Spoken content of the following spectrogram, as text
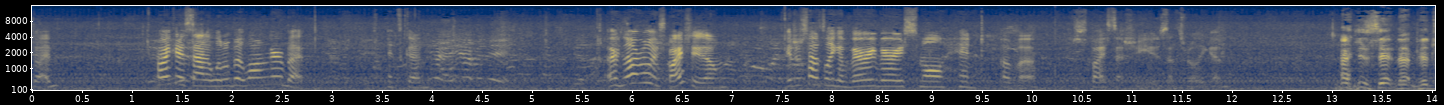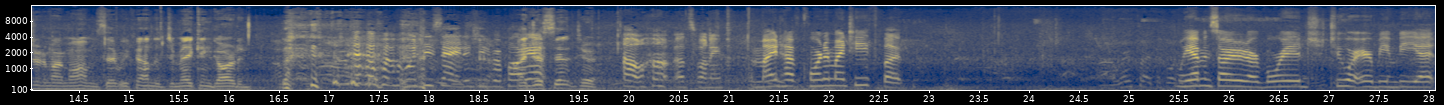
Good. Probably could have sat a little bit longer, but it's good. It's not really spicy though. It just has like a very, very small hint of a spice that she used. That's really good. I just sent that picture to my mom and said we found a Jamaican garden. What'd you say? Did you reply? I yet? just sent it to her. Oh, that's funny. I might have corn in my teeth, but we haven't started our voyage to our Airbnb yet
